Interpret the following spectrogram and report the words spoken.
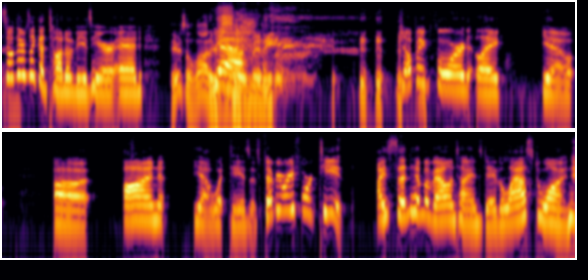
so. There's like a ton of these here, and There's a lot of There's Yeah. so many. jumping forward like you know uh on yeah what day is it february 14th i sent him a valentine's day the last one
